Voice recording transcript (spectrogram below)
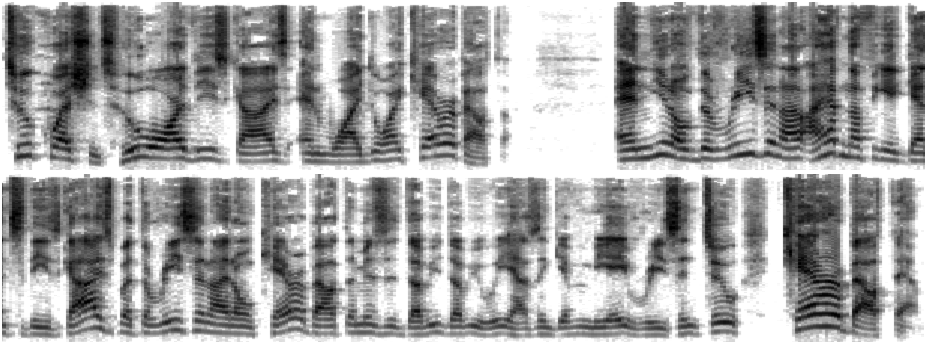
two questions: Who are these guys, and why do I care about them? And you know, the reason I, I, have nothing against these guys, but the reason I don't care about them is that WWE hasn't given me a reason to care about them.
